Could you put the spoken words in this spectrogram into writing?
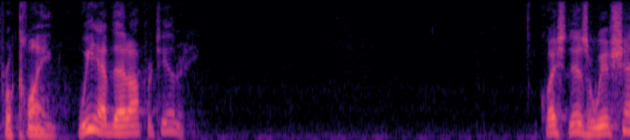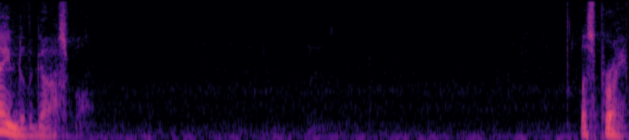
proclaimed. We have that opportunity. The question is, are we ashamed of the gospel? Let's pray.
